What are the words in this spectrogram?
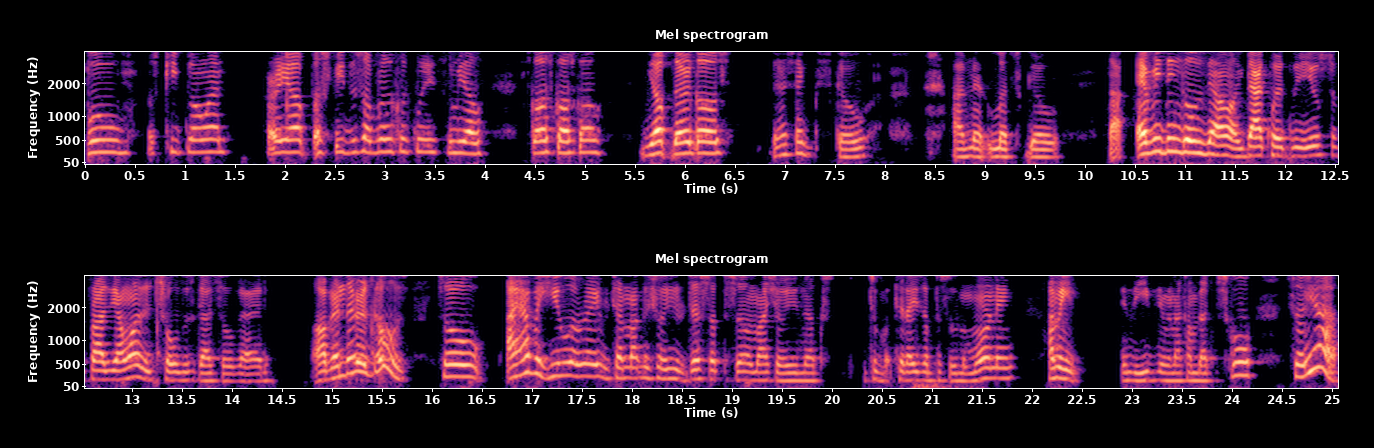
boom. Let's keep going. Hurry up. Let's speed this up really quickly. It's gonna be a let's go, let's go, let's go. Yep, there it goes. There's a go. I meant let's go. That everything goes down like that quickly. It was surprising. I wanted to troll this guy so bad. Um, and there it goes. So I have a healer raid, which I'm not gonna show you this episode. I might show you next to today's episode in the morning. I mean, in the evening when I come back to school. So yeah,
